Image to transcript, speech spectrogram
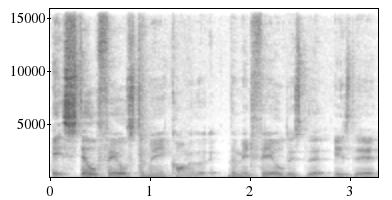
it still feels to me, Connor, that the midfield is the is the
